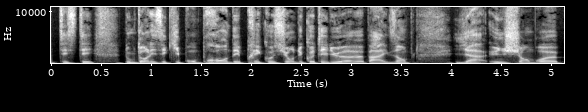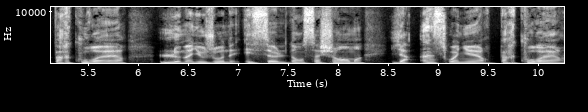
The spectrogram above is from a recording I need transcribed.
testés. Donc dans les équipes, on prend des précautions. Du côté du AE, par exemple, il y a une chambre par coureur. Le maillot jaune est seul dans sa chambre. Il y a un soigneur par coureur.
